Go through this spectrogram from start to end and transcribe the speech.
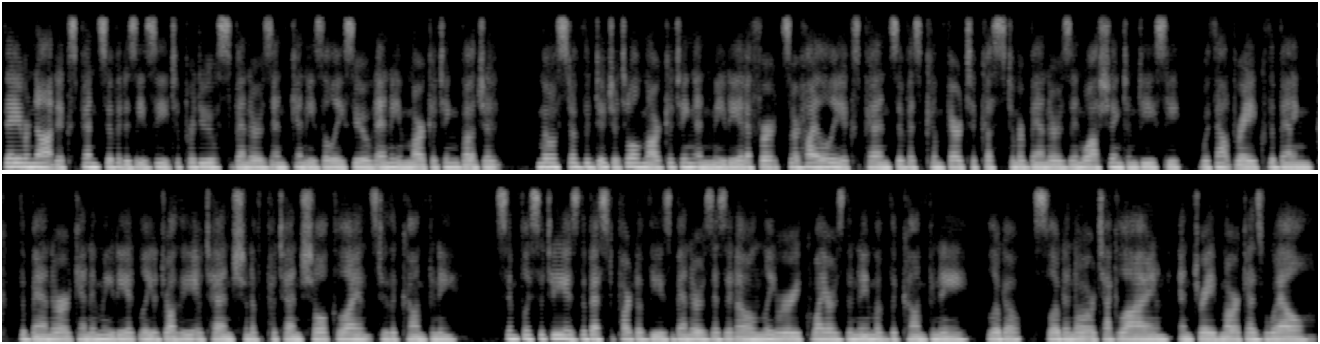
They are not expensive, it is easy to produce banners and can easily suit any marketing budget. Most of the digital marketing and media efforts are highly expensive as compared to customer banners in Washington, D.C. Without break the bank, the banner can immediately draw the attention of potential clients to the company. Simplicity is the best part of these banners as it only requires the name of the company, logo, slogan, or tagline, and trademark as well.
